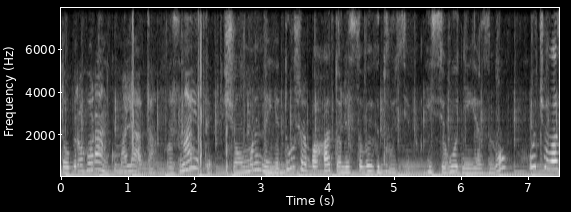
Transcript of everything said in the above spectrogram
Доброго ранку, малята! Ви знаєте, що у мене є дуже багато лісових друзів, і сьогодні я знов хочу вас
